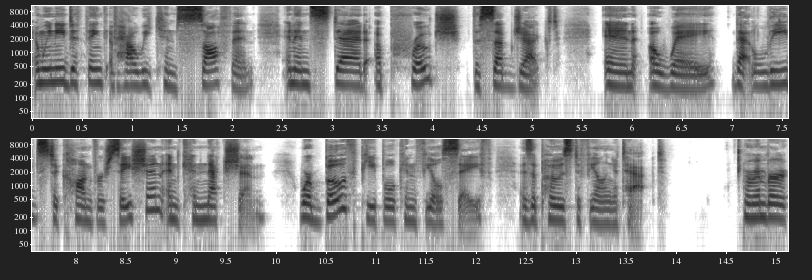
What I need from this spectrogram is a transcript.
And we need to think of how we can soften and instead approach the subject in a way that leads to conversation and connection where both people can feel safe as opposed to feeling attacked. Remember,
